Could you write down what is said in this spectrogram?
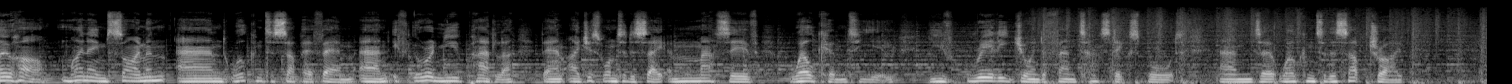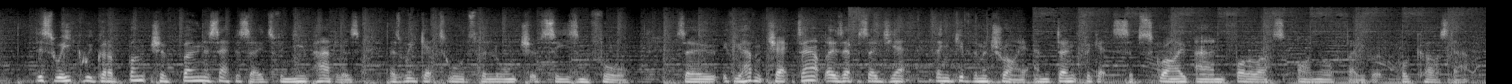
Aloha, my name's Simon and welcome to SUP FM. And if you're a new paddler, then I just wanted to say a massive welcome to you. You've really joined a fantastic sport and uh, welcome to the SUP tribe. This week we've got a bunch of bonus episodes for new paddlers as we get towards the launch of season 4. So if you haven't checked out those episodes yet, then give them a try and don't forget to subscribe and follow us on your favourite podcast app.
